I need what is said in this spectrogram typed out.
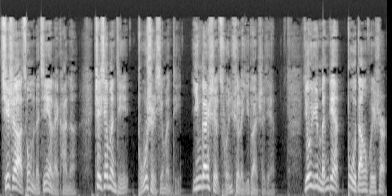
其实啊，从我们的经验来看呢，这些问题不是新问题，应该是存续了一段时间。由于门店不当回事儿，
